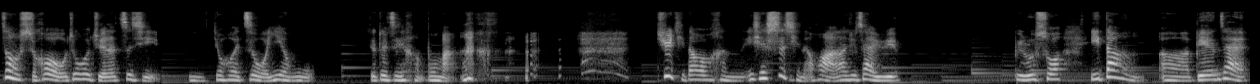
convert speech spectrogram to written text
这种时候我就会觉得自己。嗯，就会自我厌恶，就对自己很不满。具体到很一些事情的话，那就在于，比如说，一旦呃别人在，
